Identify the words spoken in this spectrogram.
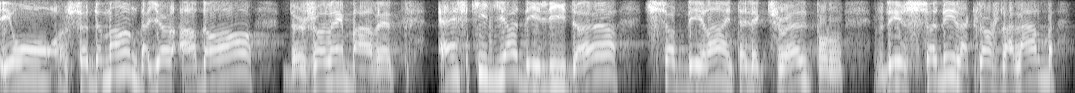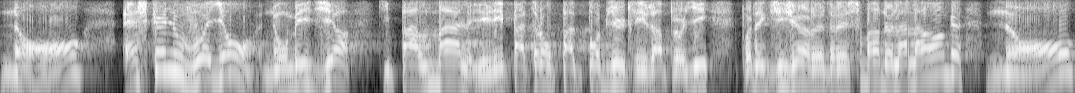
Et on se demande d'ailleurs, en dehors de Jolin Barrette, est-ce qu'il y a des leaders qui sortent des rangs intellectuels pour venir sonner la cloche d'alarme? Non. Est-ce que nous voyons nos médias qui parlent mal et les patrons parlent pas mieux que les employés pour exiger un redressement de la langue? Non.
